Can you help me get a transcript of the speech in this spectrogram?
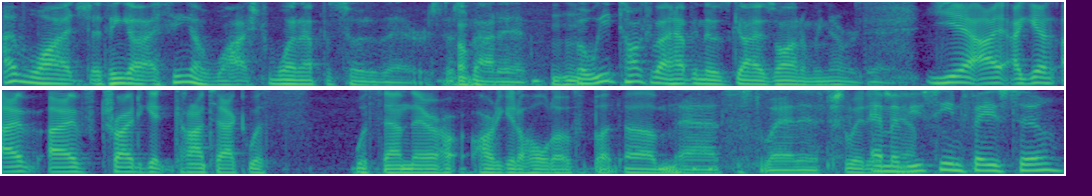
I've watched. I think. I think I watched one episode of theirs. That's about it. Mm-hmm. But we talked about having those guys on, and we never did. Yeah, I, I guess I've I've tried to get contact with with them. They're hard to get a hold of, but um, yeah, it's just the way it is. Just the way it is. yeah. have you seen Phase Two?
